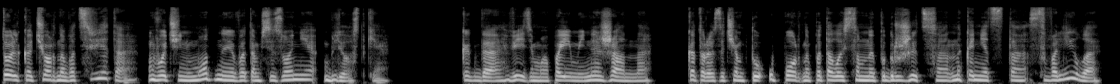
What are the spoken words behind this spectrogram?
Только черного цвета в очень модные в этом сезоне блестки когда ведьма по имени Жанна, которая зачем-то упорно пыталась со мной подружиться, наконец-то свалила,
